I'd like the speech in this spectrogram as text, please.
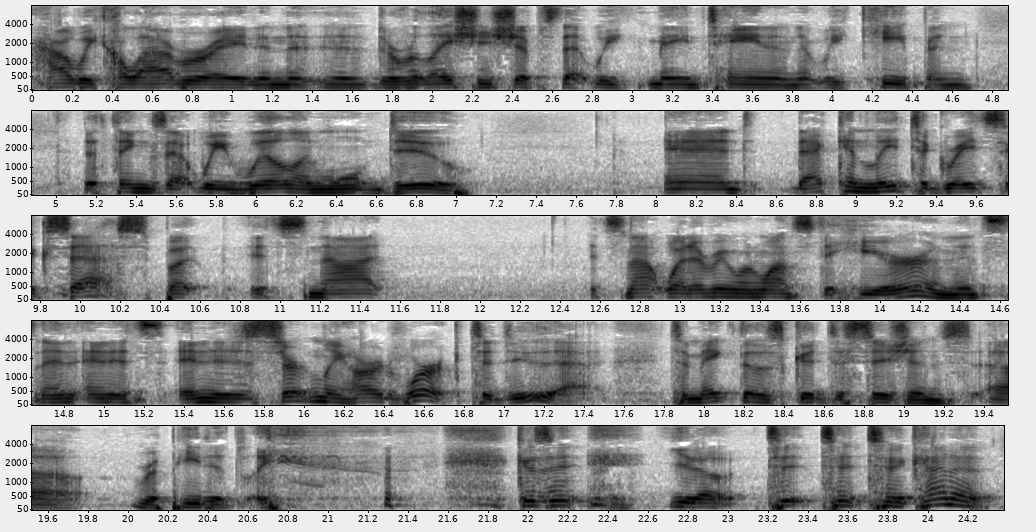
how we collaborate and the, the relationships that we maintain and that we keep and the things that we will and won't do. And that can lead to great success but it's not it's not what everyone wants to hear and it's and, and it's and it is certainly hard work to do that to make those good decisions uh, repeatedly. Because it you know to, to, to kind of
